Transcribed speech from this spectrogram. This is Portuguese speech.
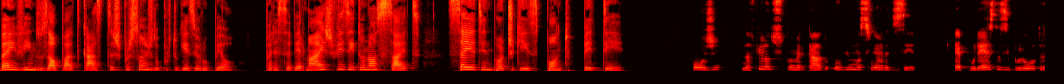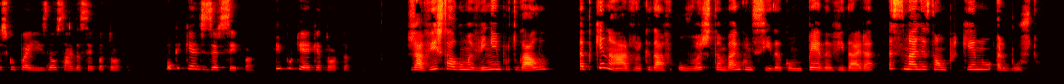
Bem-vindos ao podcast de Expressões do Português Europeu. Para saber mais, visite o nosso site sayitinportuguese.pt. Hoje, na fila do supermercado, ouvi uma senhora dizer: É por estas e por outras que o país não sai da cepa torta. O que quer dizer cepa? E por que é que é torta? Já viste alguma vinha em Portugal? A pequena árvore que dá uvas, também conhecida como pé da videira, assemelha-se a um pequeno arbusto.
